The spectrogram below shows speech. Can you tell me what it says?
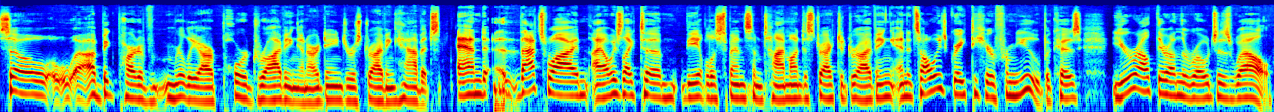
So, a big part of really our poor driving and our dangerous driving habits. And that's why I always like to be able to spend some time on distracted driving. And it's always great to hear from you because you're out there on the roads as well.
